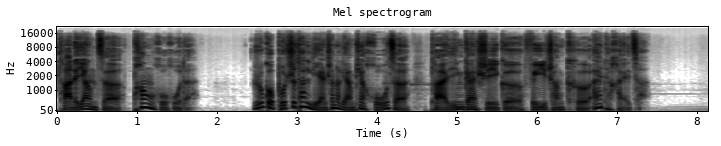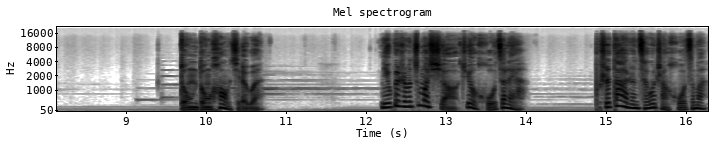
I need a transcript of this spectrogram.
他的样子胖乎乎的，如果不是他脸上的两片胡子，他应该是一个非常可爱的孩子。东东好奇的问：“你为什么这么小就有胡子了呀？不是大人才会长胡子吗？”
